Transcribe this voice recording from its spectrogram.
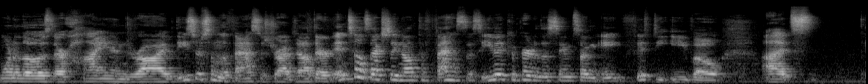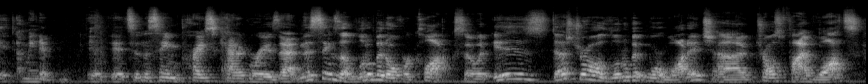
one of those, they're high-end drive. These are some of the fastest drives out there. Intel's actually not the fastest, even compared to the Samsung 850 EVO. Uh, it's, it, I mean, it, it, it's in the same price category as that, and this thing's a little bit overclocked, so it is does draw a little bit more wattage. Uh, draws 5 watts,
